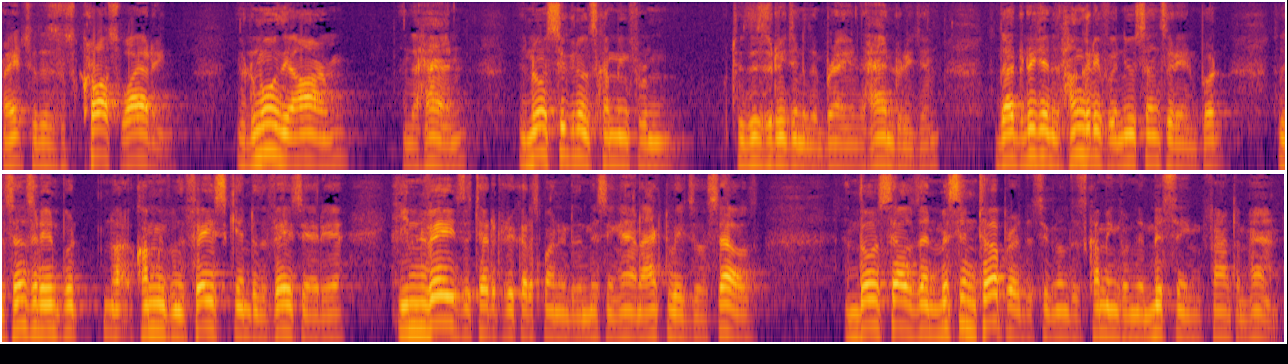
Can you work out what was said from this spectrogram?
Right? So this is cross wiring. You remove the arm and the hand, there's no signals coming from to this region of the brain, the hand region. So that region is hungry for new sensory input. So the sensory input coming from the face skin to the face area invades the territory corresponding to the missing hand, activates those cells, and those cells then misinterpret the signal that's coming from the missing phantom hand.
